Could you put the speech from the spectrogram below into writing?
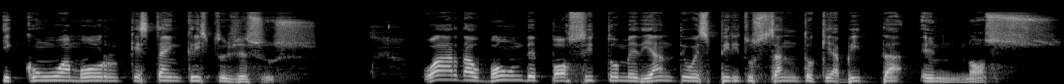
e com o amor que está em Cristo Jesus. Guarda o bom depósito mediante o Espírito Santo que habita em nós.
